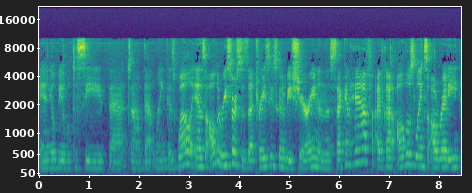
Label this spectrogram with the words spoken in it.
And you'll be able to see that, um, that link as well as all the resources that Tracy's going to be sharing in the second half. I've got all those links already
